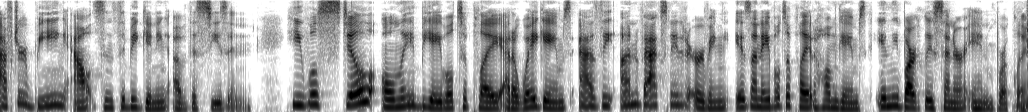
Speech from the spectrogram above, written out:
after being out since the beginning of the season. He will still only be able to play at away games as the unvaccinated Irving is unable to play at home games in the Barclays Center in Brooklyn.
